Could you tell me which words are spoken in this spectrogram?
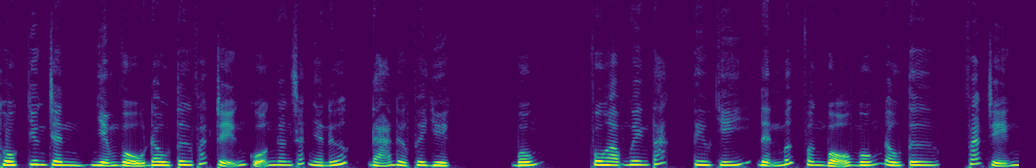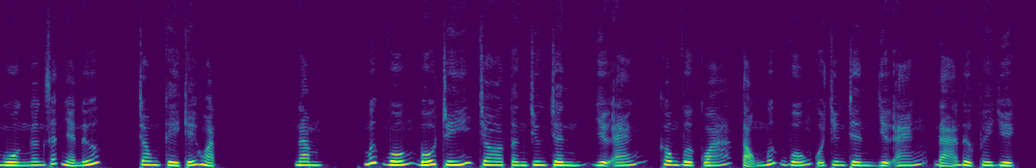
Thuộc chương trình nhiệm vụ đầu tư phát triển của ngân sách nhà nước đã được phê duyệt. 4. Phù hợp nguyên tắc, tiêu chí, định mức phân bổ vốn đầu tư phát triển nguồn ngân sách nhà nước trong kỳ kế hoạch. 5. Mức vốn bố trí cho từng chương trình, dự án không vượt quá tổng mức vốn của chương trình dự án đã được phê duyệt.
